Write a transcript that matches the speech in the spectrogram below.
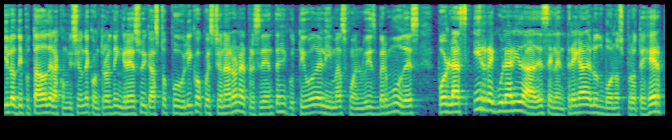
Y los diputados de la Comisión de Control de Ingreso y Gasto Público cuestionaron al presidente ejecutivo de Limas, Juan Luis Bermúdez, por las irregularidades en la entrega de los bonos proteger.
